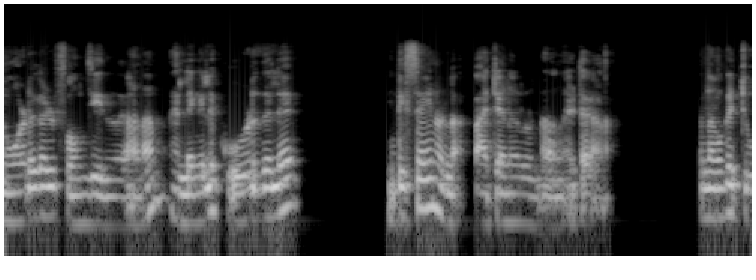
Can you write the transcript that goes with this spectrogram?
നോഡുകൾ ഫോം ചെയ്യുന്നത് കാണാം. അല്ലെങ്കിൽ കൂടുതൽ ഡിസൈൻ ഉള്ള പാറ്റേണുകൾ ഉണ്ടാകുന്നതായിട്ട് കാണാം. നമുക്ക് ടു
